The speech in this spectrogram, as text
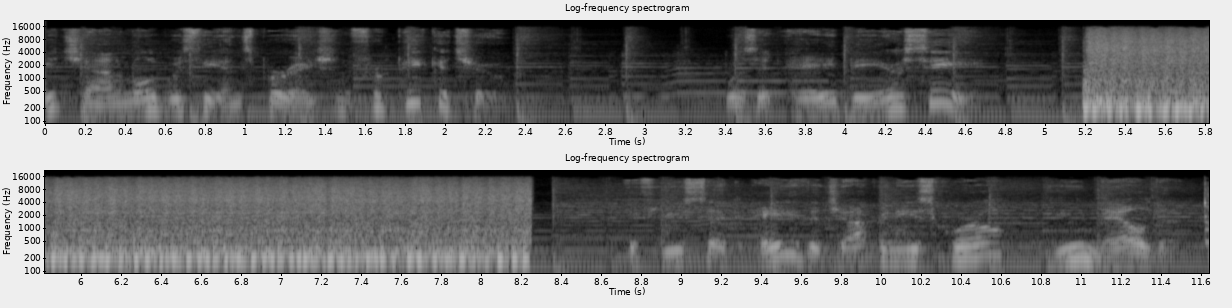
Which animal was the inspiration for Pikachu? Was it A, B, or C? If you said A, the Japanese squirrel, you nailed it.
